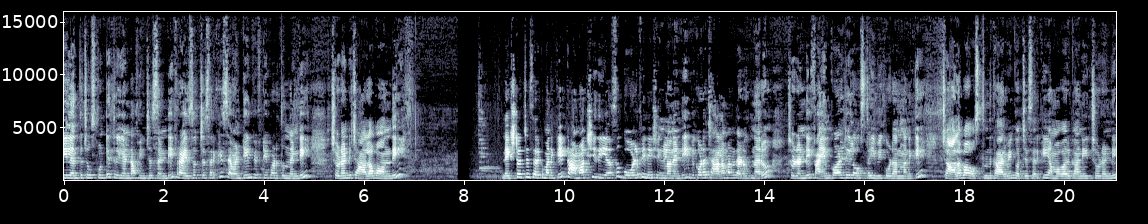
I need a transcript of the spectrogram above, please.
ఈ లెంత్ చూసుకుంటే త్రీ అండ్ హాఫ్ ఇంచెస్ అండి. ప్రైస్ వచ్చేసరికి సెవెంటీన్ ఫిఫ్టీ పడుతుందండి. చూడండి చాలా బాగుంది. నెక్స్ట్ వచ్చేసరికి మనకి కామాక్షి దియాస్ గోల్డ్ ఫినిషింగ్లోనండి ఇవి కూడా చాలా మంది అడుగుతున్నారు. చూడండి ఫైన్ క్వాలిటీలో వస్తాయి ఇవి కూడా మనకి. చాలా బాగా వస్తుంది కార్వింగ్ వచ్చేసరికి. అమ్మవారు కానీ చూడండి.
